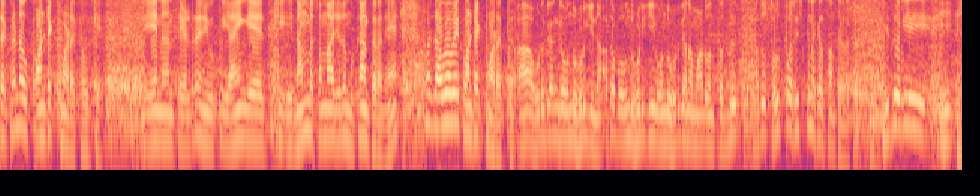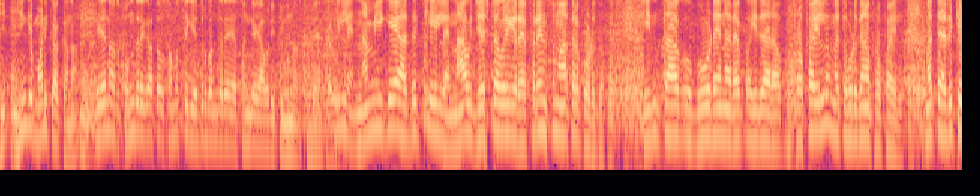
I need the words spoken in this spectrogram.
ತಗೊಂಡು ಅವು ಕಾಂಟ್ಯಾಕ್ಟ್ ಮಾಡೋಕ್ಕೆ ಅವಕ್ಕೆ. ಏನು ಅಂತ ಹೇಳಿದ್ರೆ ನೀವು ಹೆಂಗೆ ನಮ್ಮ ಸಮಾಜದ ಮುಖಾಂತರನೇ ಮತ್ತು ಅವೇ ಕಾಂಟ್ಯಾಕ್ಟ್ ಮಾಡೋಕ್ಕೆ. ಆ ಹುಡುಗಂಗೆ ಒಂದು ಹುಡುಗಿನ ಅಥವಾ ಒಂದು ಹುಡುಗಿ ಒಂದು ಹುಡುಗನ ಮಾಡುವಂಥದ್ದು ಅದು ಸ್ವಲ್ಪ ರಿಸ್ಕ್ನ ಕೆಲಸ ಅಂತ ಹೇಳಕ್ಕೆ. ಇದರಲ್ಲಿ ಹೀಗೆ ಮಾಡಿಕಾಕನ? ಏನಾದ್ರು ತೊಂದರೆಗೆ ಅಥವಾ ಸಮಸ್ಯೆಗೆ ಎದುರು ಬಂದರೆ ಸಂಘ ಯಾವ ರೀತಿ ಮುನ್ನಡೆಸಿದೆ ಅಂತ ಹೇಳಿ. ಇಲ್ಲ ನಮಗೆ ಅದಕ್ಕೆ ಇಲ್ಲ. ನಾವು ಜಸ್ಟ್ ಅವರಿಗೆ ರೆಫರೆನ್ಸ್ ಮಾತ್ರ ಕೊಡೋದು. ಇಂಥ ಗೂಡೇನ ರೆಫ್ ಇದರ ಪ್ರೊಫೈಲ್ ಮತ್ತು ಹುಡುಗನ ಪ್ರೊಫೈಲ್ ಮತ್ತು ಅದಕ್ಕೆ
